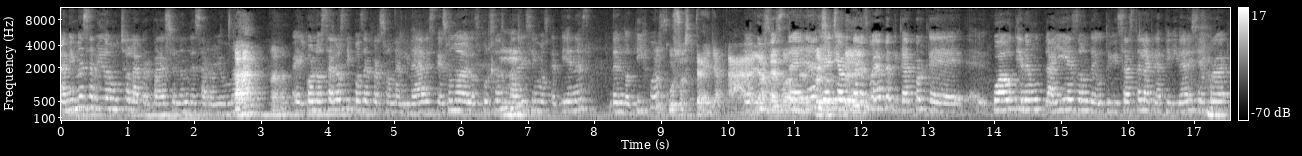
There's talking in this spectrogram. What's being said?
a mí me ha servido mucho la preparación en desarrollo humano. Ajá, ajá. El conocer los tipos de personalidades, que es uno de los cursos mm. padrísimos que tienes, de endotipos. El curso estrella. Ah, el curso estrella. El curso y, y, ahorita estrella. les voy a platicar porque Wow tiene un, ahí es donde utilizaste la creatividad y siempre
